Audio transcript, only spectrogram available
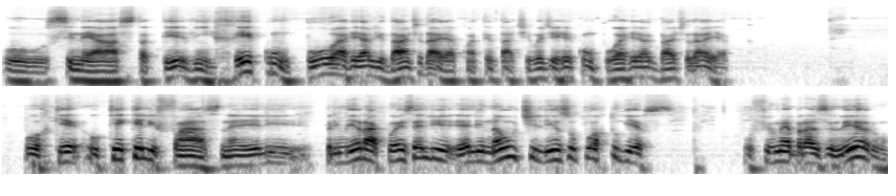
o cineasta teve em recompor a realidade da época, uma tentativa de recompor a realidade da época. Porque o que, que ele faz? Né? Ele, primeira coisa, ele, ele não utiliza o português. O filme é brasileiro,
